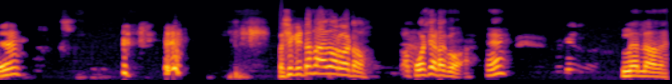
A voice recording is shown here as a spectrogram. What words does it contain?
ഏ? പക്ഷെ കിട്ടാൻ സാധ്യത കുറവ് കേട്ടോ. പോശ കിടക്കുവാ ഏ? ഇന്നല്ലാതെ.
